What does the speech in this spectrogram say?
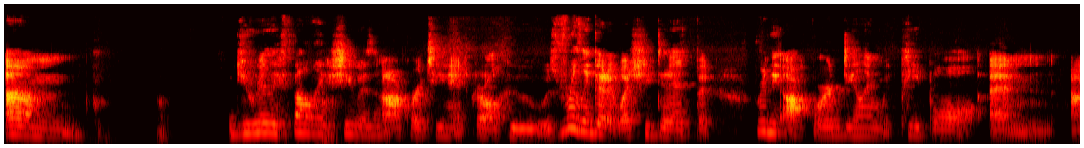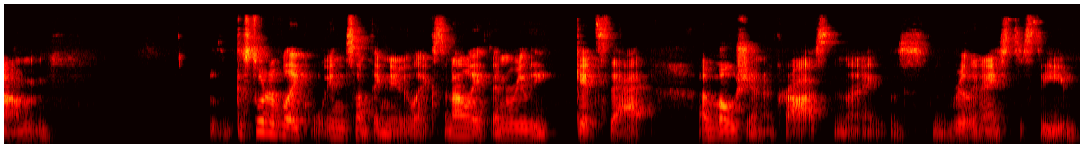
um, you really felt like she was an awkward teenage girl who was really good at what she did, but really awkward dealing with people and um, sort of like in something new. Like Sanaa Lathan really gets that emotion across, and I, it was really nice to see.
